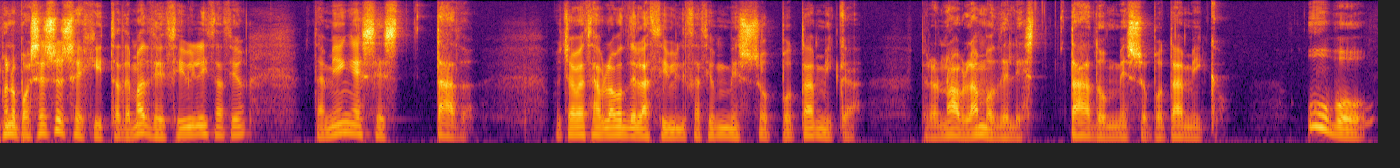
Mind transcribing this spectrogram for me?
Bueno, pues eso es Egipto. Además de civilización, también es Estado. Muchas veces hablamos de la civilización mesopotámica, pero no hablamos del Estado mesopotámico. Hubo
